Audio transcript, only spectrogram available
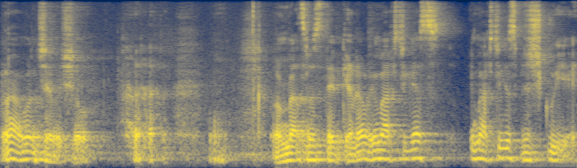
Հա, ոնց չեմ հիշում։ Որ մացս դեպքերով իմ աղջիկս իմ աղջիկս բժշկուի է։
